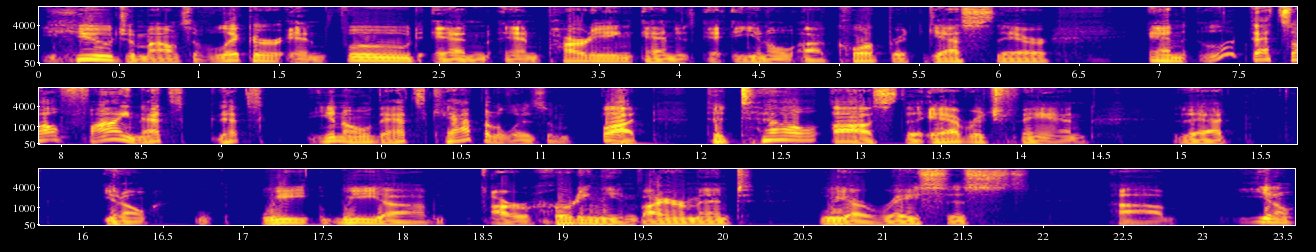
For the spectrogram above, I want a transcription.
huge amounts of liquor and food and and partying and you know uh, corporate guests there. And look, that's all fine. That's that's you know that's capitalism. But to tell us, the average fan, that you know we we uh, are hurting the environment, we are racists. Um, you know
